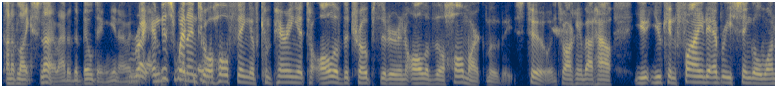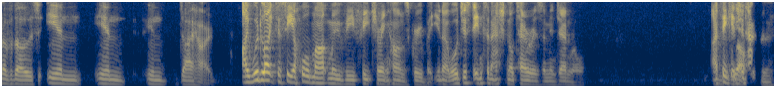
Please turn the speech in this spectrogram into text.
kind of like snow out of the building, you know. right. And this went into a whole thing of comparing it to all of the tropes that are in all of the Hallmark movies too, and talking about how you you can find every single one of those in in in Die Hard. I would like to see a Hallmark movie featuring Hans Gruber, you know, or just international terrorism in general. I think it Well- should happen.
